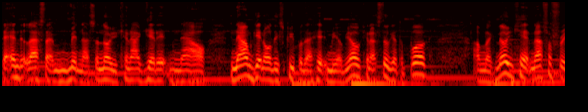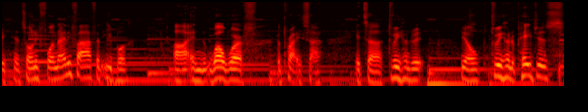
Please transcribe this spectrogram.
That ended last night midnight. So no, you cannot get it now. Now I'm getting all these people that hit me up. Yo, can I still get the book? I'm like, no, you can't. Not for free. It's only $4.95 for the ebook, uh, and well worth the price. Uh, it's uh, 300, you know, 300 pages.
